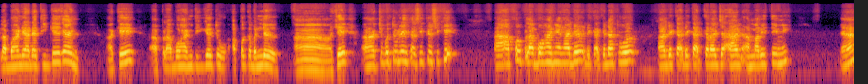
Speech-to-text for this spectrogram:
Pelabuhan dia ada tiga kan? Okey, uh, pelabuhan tiga tu, apa ke benda? Uh, okay, uh, cuba tulis kat situ sikit. Uh, apa pelabuhan yang ada dekat Kedah Tua, uh, dekat-dekat kerajaan uh, maritim ni. Ya. Yeah.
